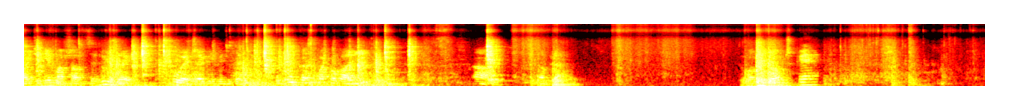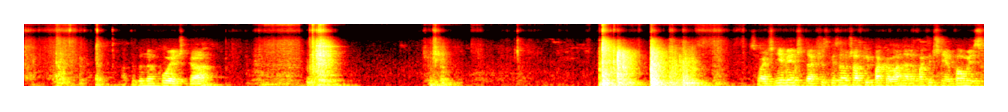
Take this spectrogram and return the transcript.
Słuchajcie, nie ma w szafce nóżek, kółeczek, nie będzie tak kółka spakowali. A, dobra. Tu mamy rączkę. A tu będą kółeczka. Słuchajcie, nie wiem czy tak wszystkie są szafki pakowane, ale faktycznie pomysł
